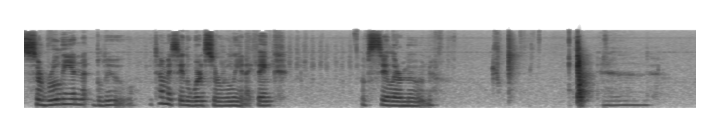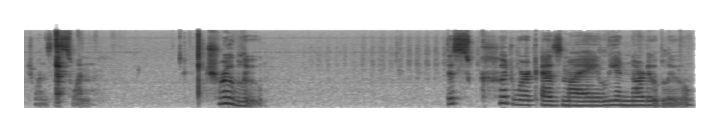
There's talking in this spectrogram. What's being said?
Cerulean Blue. Every time I say the word cerulean, I think of Sailor Moon. And which one's this one? True Blue. This could work as my Leonardo Blue.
